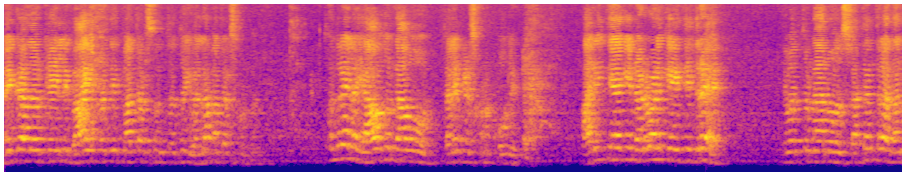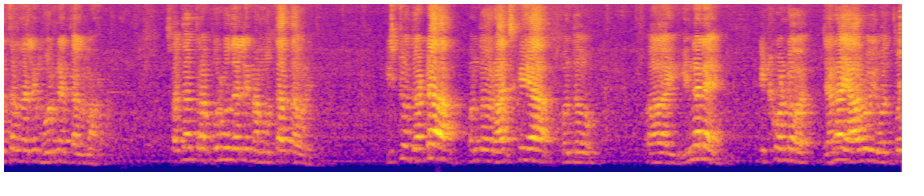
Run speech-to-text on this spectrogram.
ಬೇಕಾದವ್ರ ಕೈಯಲ್ಲಿ ಬಾಯಿ ಬಂದಿದ್ದು ಮಾತಾಡ್ಸುವಂಥದ್ದು ಇವೆಲ್ಲ ಮಾತಾಡಿಸ್ಕೊಂಡು ಬಂದ್ವಿ. ಅಂದ್ರೆ ಇಲ್ಲ, ಯಾವುದು ನಾವು ತಲೆ ಕೆಡಿಸ್ಕೊಂಡು ಹೋಗ್ಲಿಲ್ಲ. ಆ ರೀತಿಯಾಗಿ ನಡವಳಿಕೆ ಇದ್ದಿದ್ರೆ ಇವತ್ತು ನಾನು ಸ್ವತಂತ್ರ ನಂತರದಲ್ಲಿ ಮೂರನೇ ತಲೆಮಾರು ಸ್ವತಂತ್ರ ಪೂರ್ವದಲ್ಲಿ ನಮ್ಮ ಮುತ್ತಾತ ಅವರಿದ್ರು ಇಷ್ಟು ದೊಡ್ಡ ಒಂದು ರಾಜಕೀಯ ಒಂದು ಹಿನ್ನೆಲೆ ಇಟ್ಕೊಂಡು ಜನ ಯಾರು ಇವತ್ತು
